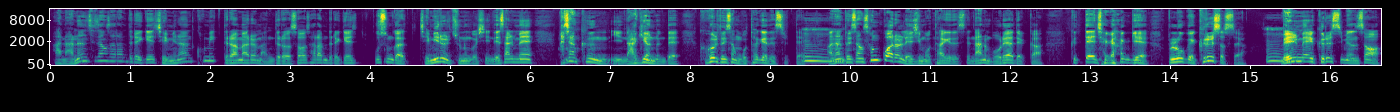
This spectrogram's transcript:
아 나는 세상 사람들에게 재미난 코믹 드라마를 만들어서 사람들에게 웃음과 재미를 주는 것이 내 삶의 가장 큰 이 낙이었는데 그걸 더 이상 못하게 됐을 때, 음. 아난 더 이상 성과를 내지 못하게 됐을 때 나는 뭘 해야 될까? 그때 제가 한 게 블로그에 글을 썼어요. 음. 매일매일 글을 쓰면서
